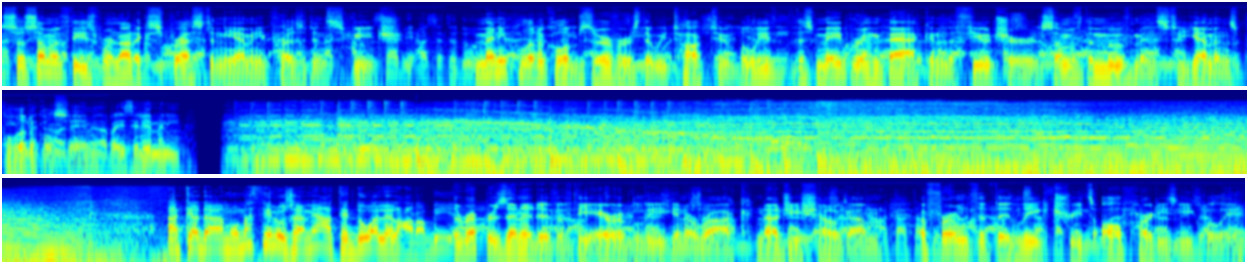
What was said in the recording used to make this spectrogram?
So some of these were not expressed in the Yemeni president's speech. Many political observers that we talked to believe that this may bring back in the future some of the movements to Yemen's political scene. The representative of the Arab League in Iraq, Naji Shalgam, affirmed that the League treats all parties equally.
